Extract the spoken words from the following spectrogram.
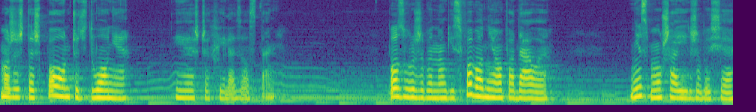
Możesz też połączyć dłonie i jeszcze chwilę zostań. Pozwól, żeby nogi swobodnie opadały. Nie zmuszaj ich, żeby się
